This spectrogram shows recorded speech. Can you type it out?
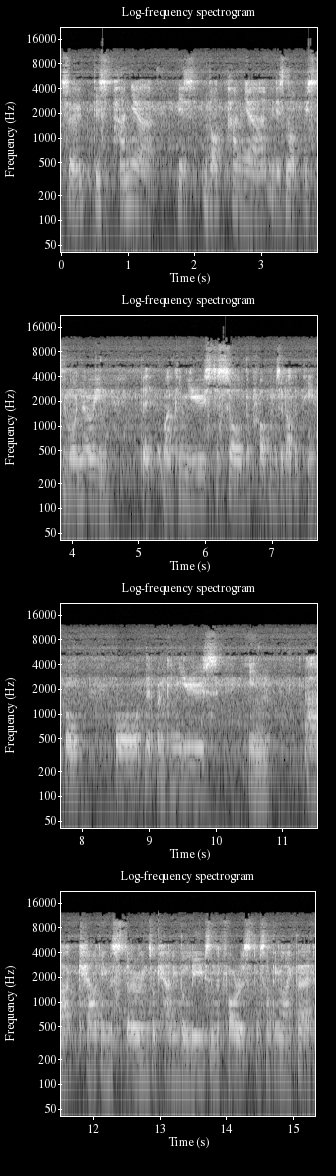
So this panya is not panya, it is not wisdom or knowing that one can use to solve the problems of other people or that one can use in uh, counting the stones or counting the leaves in the forest or something like that.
